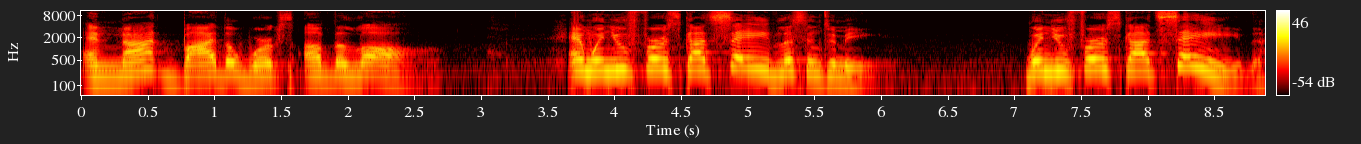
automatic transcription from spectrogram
and not by the works of the law. And when you first got saved, listen to me. When you first got saved,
